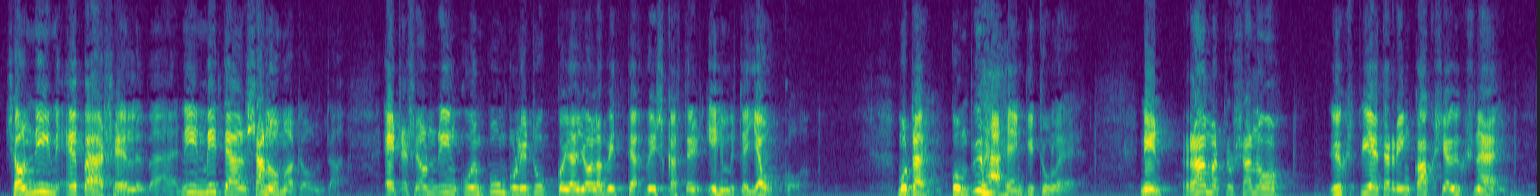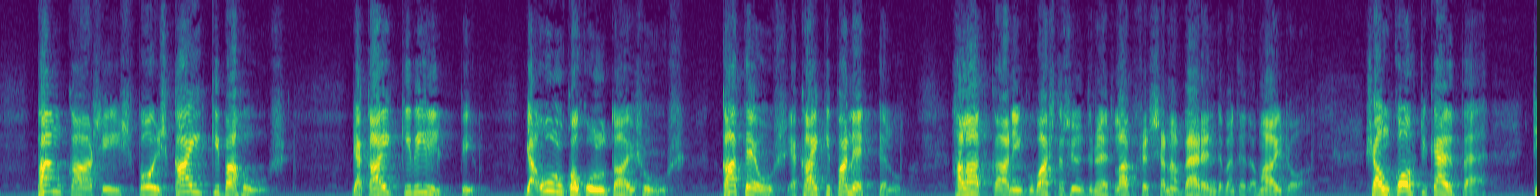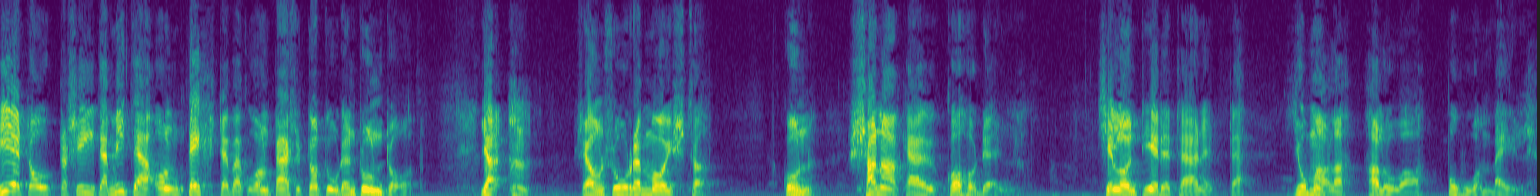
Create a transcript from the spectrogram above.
Se on niin epäselvää, niin mitään sanomatonta, että se on niin kuin pumpulitukkoja, joilla viskaste ihmisten joukkoa. Mutta kun pyhä henki tulee, niin Raamattu sanoo yksi Pietarin kaksi ja yksi näin. Pankaa siis pois kaikki pahuus ja kaikki vilppi ja ulkokultaisuus, kateus ja kaikki panettelu. Halatkaa niin kuin vastasyntyneet lapset sanan väärentämätöntä maitoa. Se on kohti käypää. Tietoutta siitä, mitä on tehtävä, kun on päässyt totuuden tuntoon. Ja se on suuremmoista, kun sana käy kohden. Silloin tiedetään, että Jumala haluaa puhua meille.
